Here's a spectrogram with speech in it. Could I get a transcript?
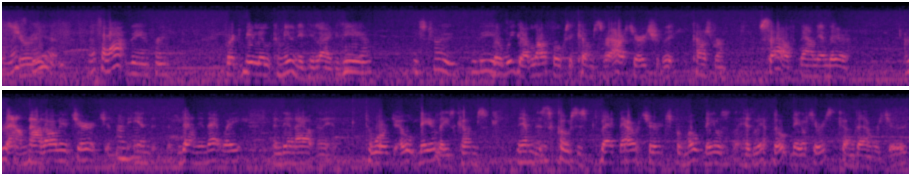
Well, that's Sure is. That's a lot then for, For it to be a little community like it is. It's true. It is. But we got a lot of folks that comes from our church that comes from south down in there around Mount Olive Church and Mhm. in down in that way, and then out uh, towards Oakdale. There's comes them that's closest back to our church from Oakdale has left Oakdale Church, come to our church.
